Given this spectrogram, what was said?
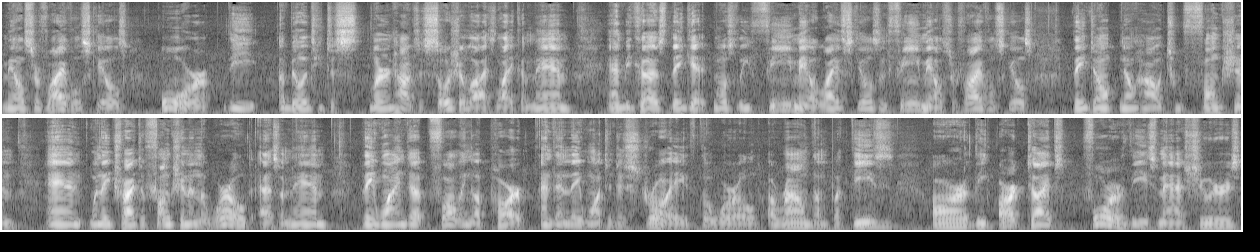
male survival skills, or the ability to learn how to socialize like a man. And because they get mostly female life skills and female survival skills, they don't know how to function. And when they try to function in the world as a man, they wind up falling apart and then they want to destroy the world around them. But these are the archetypes for these mass shooters,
